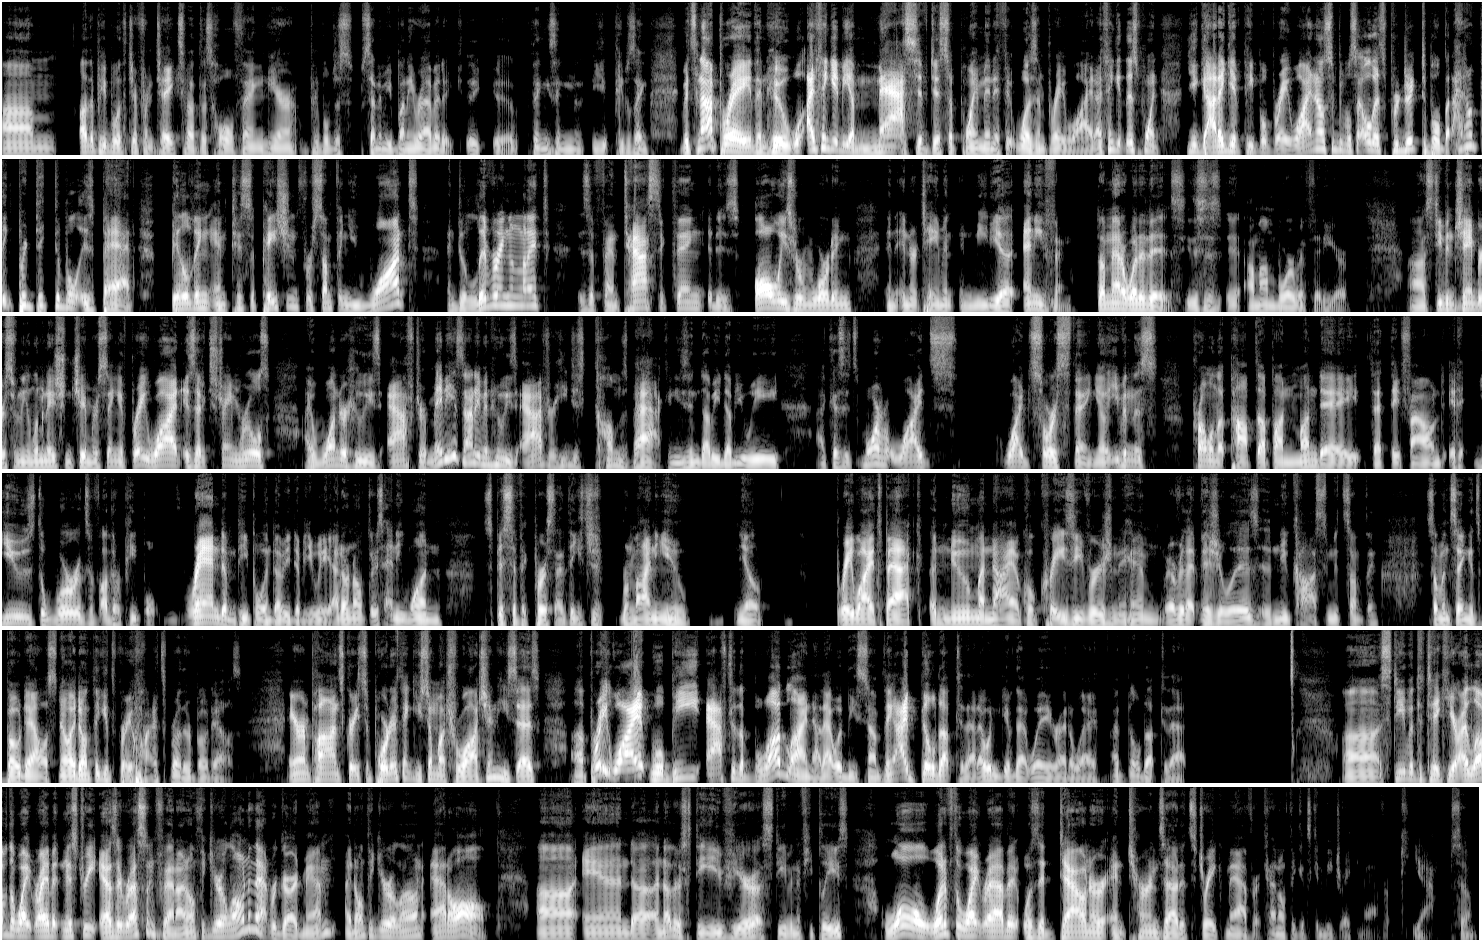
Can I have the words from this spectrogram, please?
Um, other people with different takes about this whole thing here. People just sending me bunny rabbit uh, uh, things, and people saying, if it's not Bray, then who? Well, I think it'd be a massive disappointment if it wasn't Bray Wyatt. I think at this point, you got to give people Bray Wyatt. I know some people say, oh, that's predictable, but I don't think predictable is bad. Building anticipation for something you want and delivering on it is a fantastic thing. It is always rewarding in entertainment and media, anything. Doesn't matter what it is. This is, eh, I'm on board with it here. Uh, Stephen Chambers from the Elimination Chamber saying, if Bray Wyatt is at Extreme Rules, I wonder who he's after. Maybe it's not even who he's after. He just comes back and he's in WWE because uh, it's more of a wide, wide source thing. You know, even this promo that popped up on Monday that they found it used the words of other people, random people in WWE. I don't know if there's any one specific person. I think it's just reminding you, you know, Bray Wyatt's back, a new maniacal, crazy version of him, whatever that visual is, a new costume, it's something. Someone saying it's Bo Dallas. No, I don't think it's Bray Wyatt's brother, Bo Dallas. Aaron Pons, great supporter. Thank you so much for watching. He says uh, Bray Wyatt will be after the bloodline. Now, that would be something. I build up to that. I wouldn't give that way right away. I build up to that. Uh, Steve with the take here. I love the White Rabbit mystery as a wrestling fan. I don't think you're alone in that regard, man. I don't think you're alone at all. Uh, and uh, another Steve here, uh, Steven, if you please. Lol, what if the White Rabbit was a downer and turns out it's Drake Maverick? I don't think it's going to be Drake Maverick. Yeah. So,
